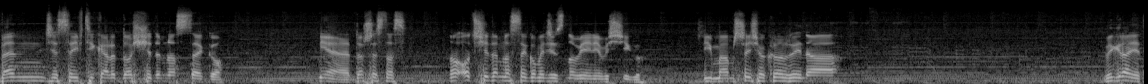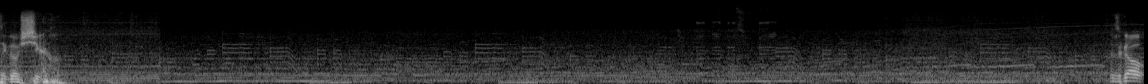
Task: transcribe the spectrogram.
Będzie safety car do 17. Nie, do 16. No od 17 będzie wznowienie wyścigu. Czyli mam 6 okrążeń na wygranie tego wyścigu. Let's go.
